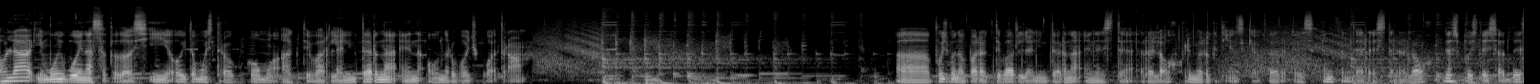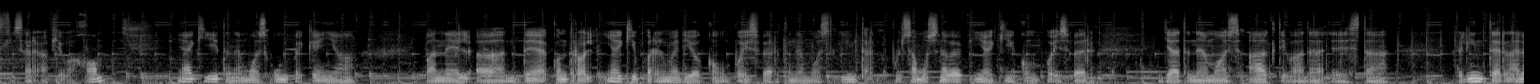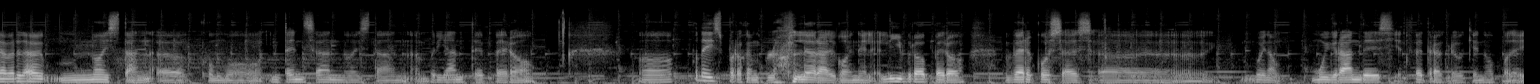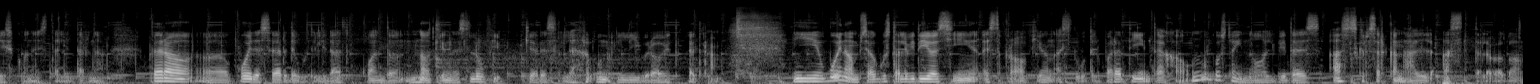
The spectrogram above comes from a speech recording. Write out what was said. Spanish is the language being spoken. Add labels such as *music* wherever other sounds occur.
Hola y muy buenas a todos y hoy te muestro cómo activar la linterna en Honor Watch 4. Ah, pues bueno, para activar la linterna en este reloj, primero que tienes que hacer es encender este reloj, después de eso deslizar hacia abajo. Y aquí tenemos un pequeño panel ah, de control. Y aquí por el medio como puedes ver tenemos linterna, pulsamos una vez y aquí como puedes ver ya tenemos activada esta linterna. La verdad no es tan eh, como intensa, no es tan brillante, pero eh, podéis, por ejemplo, *laughs* leer algo en el libro, pero ver cosas, eh, bueno, muy grandes y etcétera, creo que no podéis con esta linterna. Pero puede ser de utilidad cuando no tienes luz y quieres leer un libro, etcétera. Y bueno, si os gusta el vídeo, si esta información ha sido útil para ti, deja un me gusta y no olvides suscribirte al canal. Hasta luego.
